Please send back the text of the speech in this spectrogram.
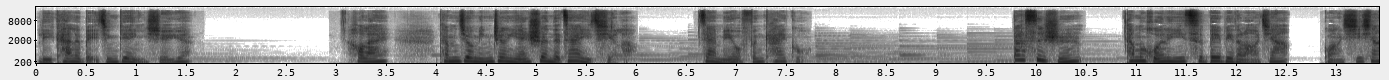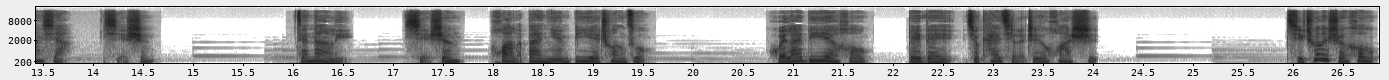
离开了北京电影学院。后来，他们就名正言顺地在一起了，再没有分开过。大四时，他们回了一次贝贝的老家——广西乡下写生。在那里，写生画了半年，毕业创作。回来毕业后，贝贝就开启了这个画室。起初的时候，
